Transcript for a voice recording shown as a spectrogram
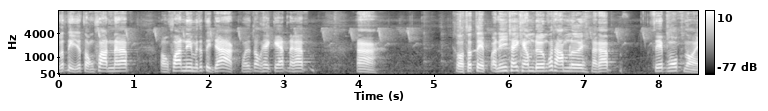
กติจะสองฟันนะครับสองฟันนี่มันจะติดยาก มันจะต้องใช้แก๊สนะครับ อ่า ก็สเต็ปอันนี้ใช้แคมเดิมก็ทำเลยนะครับ เซฟงบหน่อย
